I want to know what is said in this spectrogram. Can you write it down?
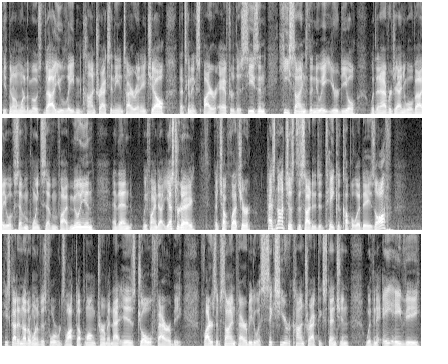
He's been on one of the most value laden contracts in the entire NHL. That's going to expire after this season. He signs the new eight year deal with an average annual value of 7.75 million. And then we find out yesterday that Chuck Fletcher has not just decided to take a couple of days off. He's got another one of his forwards locked up long term, and that is Joel Farabee. Flyers have signed Farabee to a six year contract extension with an AAV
